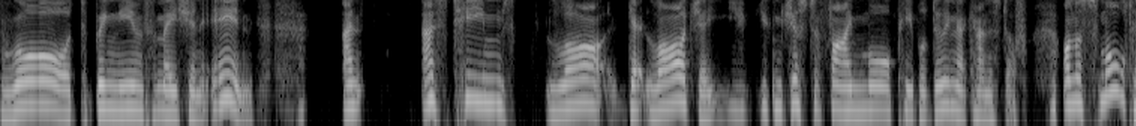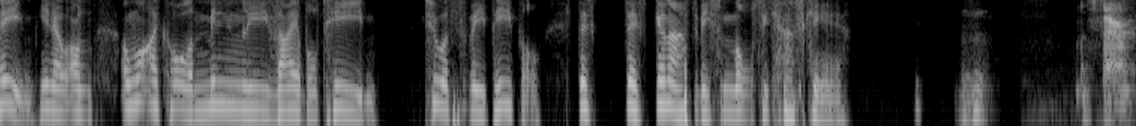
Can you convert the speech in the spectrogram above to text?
broad to bring the information in. And as teams lar- get larger, you, you can justify more people doing that kind of stuff. On a small team, you know, on, on what I call a minimally viable team, two or three people, there's there's going to have to be some multitasking here. Mm-hmm. That's fair.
